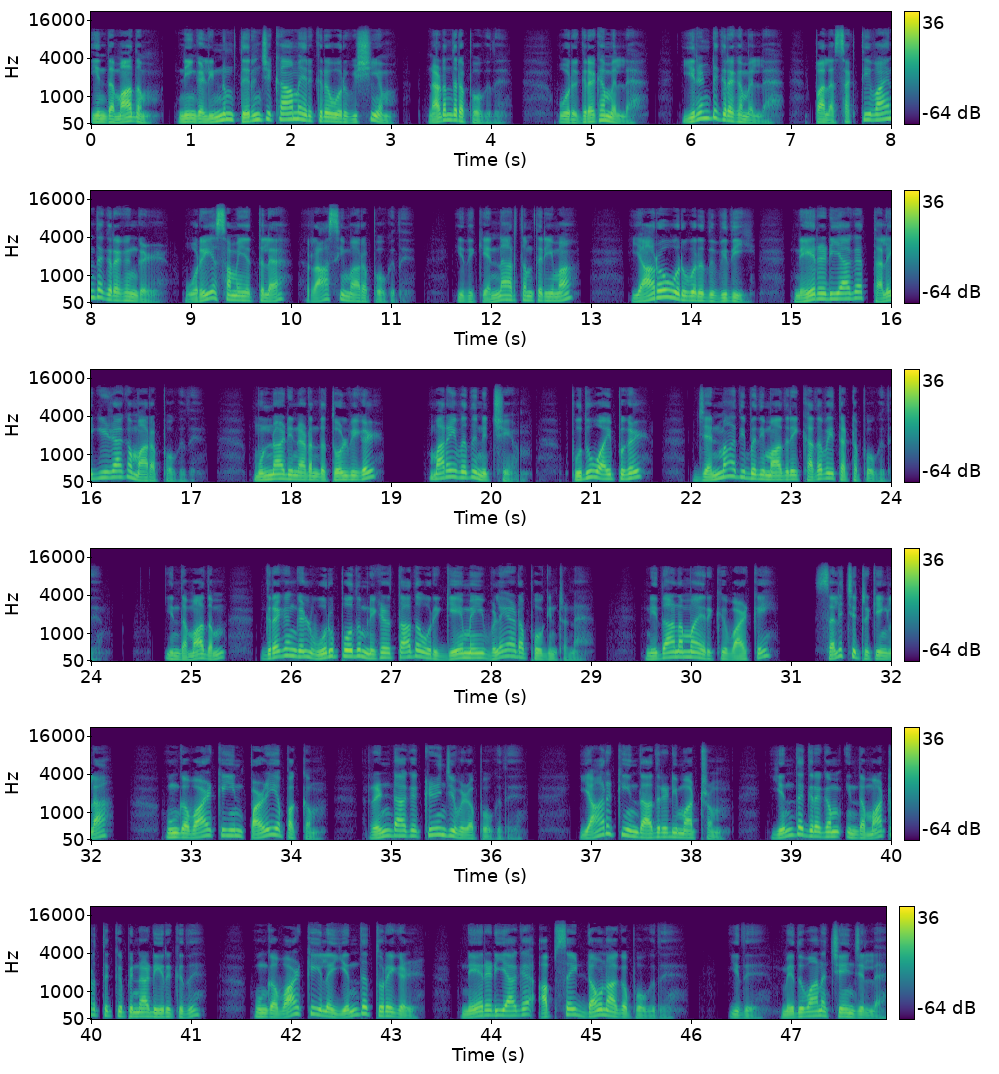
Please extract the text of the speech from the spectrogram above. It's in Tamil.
இந்த மாதம் நீங்கள் இன்னும் தெரிஞ்சுக்காம இருக்கிற ஒரு விஷயம் நடந்துற போகுது. ஒரு கிரகம் இல்ல இரண்டு கிரகம் இல்ல பல சக்தி வாய்ந்த கிரகங்கள் ஒரே சமயத்துல ராசி மாறப்போகுது இதுக்கு என்ன அர்த்தம் தெரியுமா? யாரோ ஒருவரது விதி நேரடியாக தலைகீழாக மாறப்போகுது முன்னாடி நடந்த தோல்விகள் மறைவது நிச்சயம். புது வாய்ப்புகள் ஜென்மாதிபதி மாதிரி கதவை தட்டப்போகுது இந்த மாதம் கிரகங்கள் ஒருபோதும் நிகழ்த்தாத ஒரு கேமை விளையாடப் போகின்றன. நிதானமா இருக்கு வாழ்க்கை? சலிச்சிட்டு இருக்கீங்களா? உங்க வாழ்க்கையின் பழைய பக்கம் ரெண்டாக கிழிஞ்சு விழப்போகுது. யாருக்கு இந்த அதிரடி மாற்றம்? எந்த கிரகம் இந்த மாற்றத்துக்கு பின்னாடி இருக்குது? உங்க வாழ்க்கையில எந்த துறைகள் நேரடியாக அப்சைட் டவுன் ஆக போகுது? இது மெதுவான சேஞ்ச் இல்ல.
